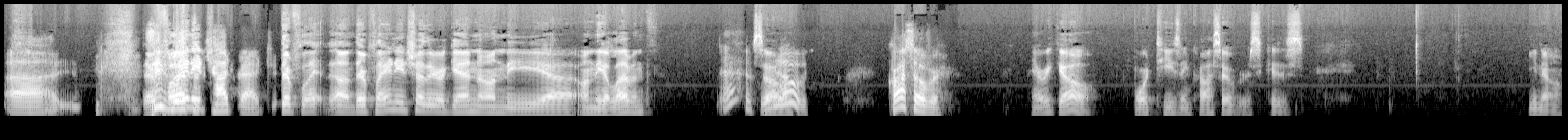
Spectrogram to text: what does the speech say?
Uh, They're playing the each- contract. They're play, uh, they're playing each other again on the uh, on the 11th. Yeah, who So- knows? Crossover. There we go. More teasing crossovers because you know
